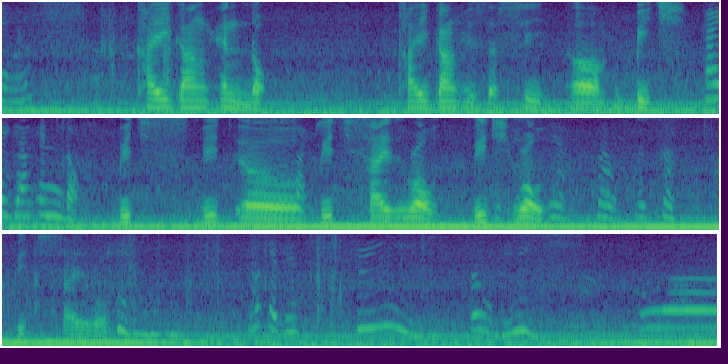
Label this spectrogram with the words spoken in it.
kakinya ini. Kaigan Endo. Kaigan is the sea, um, beach. Kaigang Endo. Beach, beach, uh, beach side road. Beach road. Yeah. So let's go. Beach side road. Look at this tree. So big. Wow.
